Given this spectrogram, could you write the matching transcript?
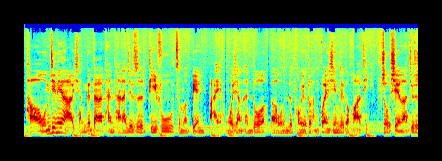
好，我们今天啊，想跟大家谈谈呢，就是皮肤怎么变白。我想很多啊，我们的朋友都很关心这个话题。首先啊，就是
